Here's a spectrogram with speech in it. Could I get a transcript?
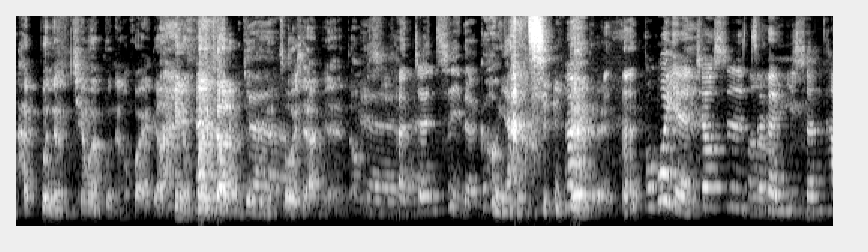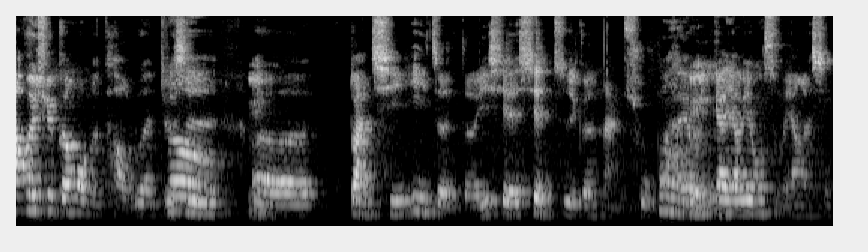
还不能，千万不能坏掉，因为坏掉你就不能做下面的东西。很争气的供氧机。对对，不过也就是这个医生他会去跟我们讨论，就是、嗯呃短期义诊的一些限制跟难处还有应该要用什么样的心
